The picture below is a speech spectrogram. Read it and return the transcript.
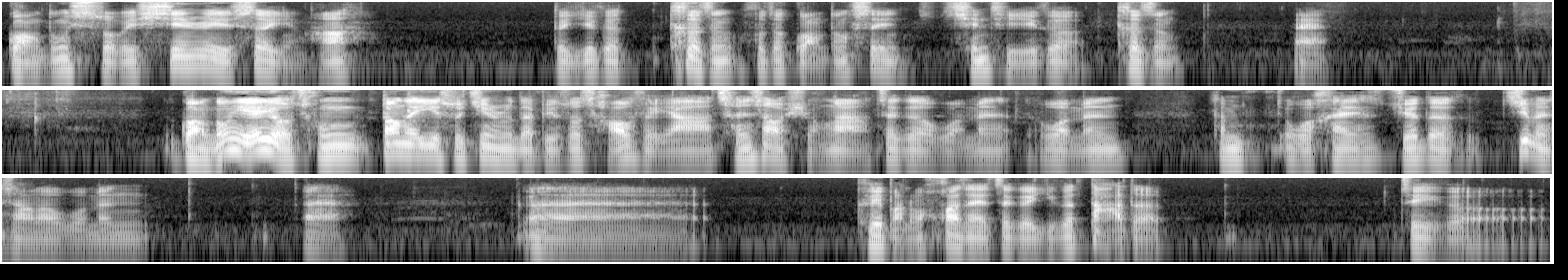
广东所谓新锐摄影哈的一个特征，或者广东摄影群体一个特征。哎，广东也有从当代艺术进入的，比如说曹斐啊、陈少雄啊，这个我们我们他们我还觉得基本上呢，我们哎呃可以把他们画在这个一个大的这个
